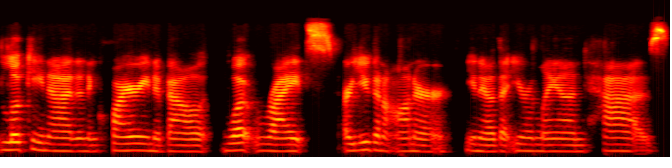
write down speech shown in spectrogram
looking at and inquiring about what rights are you going to honor you know that your land has?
